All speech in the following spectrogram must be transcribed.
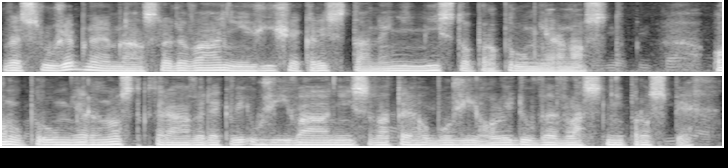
Ve služebném následování Ježíše Krista není místo pro průměrnost. Onu průměrnost, která vede k využívání svatého božího lidu ve vlastní prospěch.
